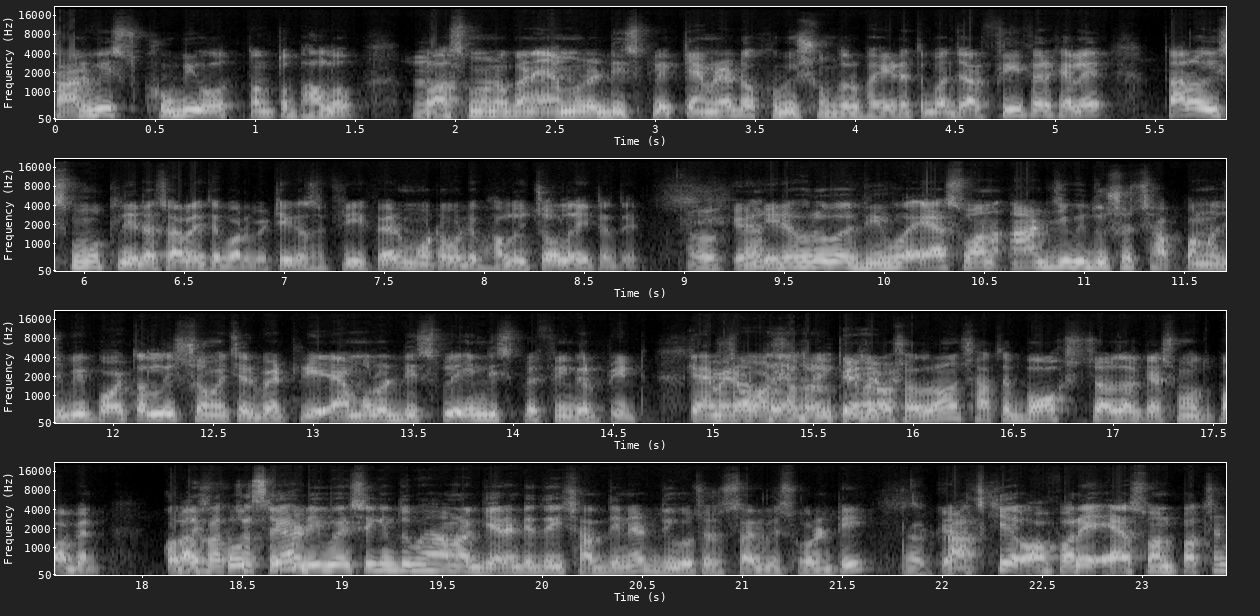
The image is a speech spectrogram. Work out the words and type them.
সার্ভিস খুবই অত্যন্ত ভালো প্লাস মনে করেন অ্যামোলেড ডিসপ্লে ক্যামেরাটাও খুবই সুন্দর ভাই। এটাতে বা যারা ফ্রি ফায়ার খেলে তারাও স্মুথলি এটা চালাতে পারবে ঠিক আছে? ফ্রি ফায়ার মোটামুটি ভালোই চলে এটাতে। ওকে এটা হলো ভাই ভিভো এস ওয়ান আট জিবি দুশো ছাপ্পান্ন জিবি পঁয়তাল্লিশশো এমএচের battery AMOLED display in display fingerprint camera অসাধারণ ক্যামেরা অসাধারণ সাথে বক্স চার্জার ক্যাশ মতো পাবেন। প্রত্যেকটা ডিভাইসে কিন্তু ভাই আমরা গ্যারান্টি দিই সাত দিনের দুই বছরের সার্ভিস ওয়ারেন্টি. আজকে অফারে এস ওয়ান পাচ্ছেন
